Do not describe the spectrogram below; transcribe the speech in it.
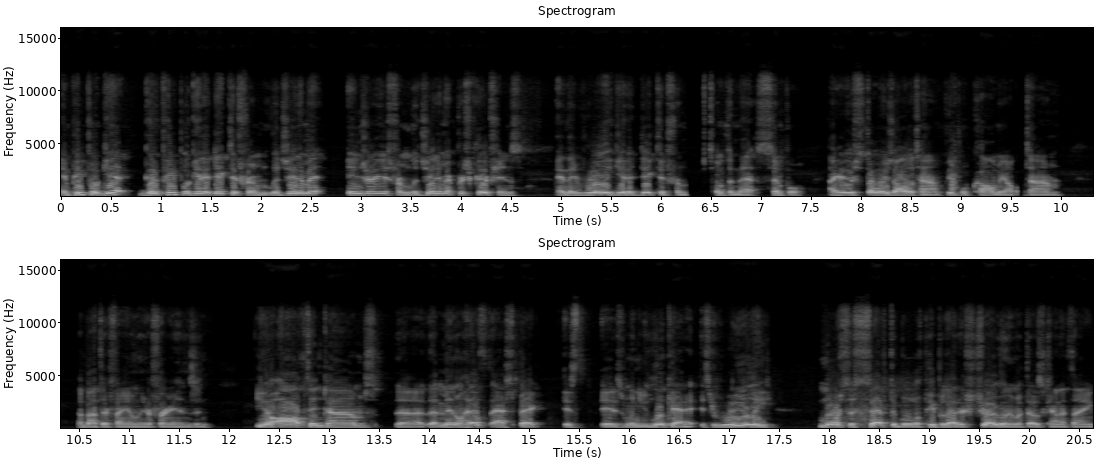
and people get good people get addicted from legitimate injuries, from legitimate prescriptions, and they really get addicted from something that simple I hear stories all the time. People call me all the time about their family or friends, and you know, oftentimes the that mental health aspect is is when you look at it, it's really more susceptible of people that are struggling with those kind of things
